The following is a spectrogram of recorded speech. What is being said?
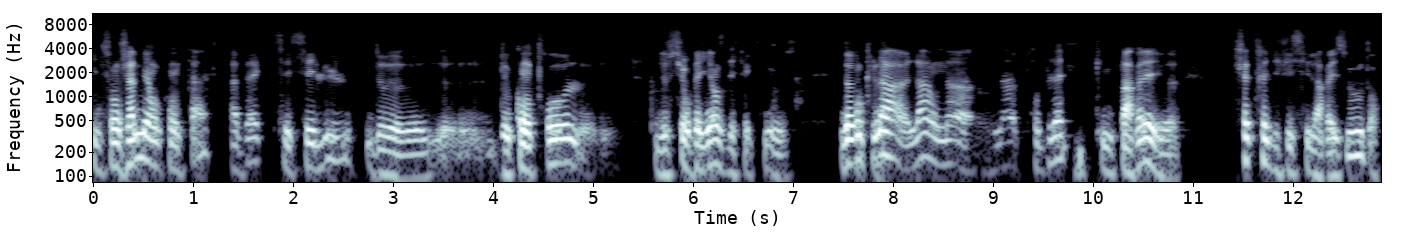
ne sont jamais en contact avec ces cellules de, de, contrôle, de surveillance des fake news. Donc là, là on, a, on a un problème qui me paraît euh, très très difficile à résoudre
